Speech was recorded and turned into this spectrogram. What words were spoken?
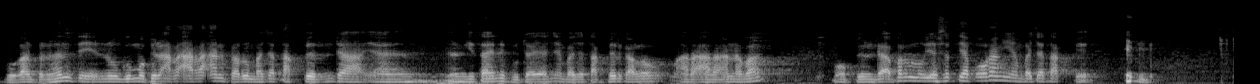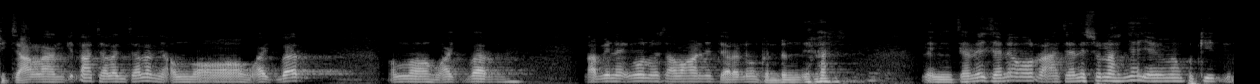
bukan berhenti nunggu mobil arah-arahan baru baca takbir. Enggak ya. Dan kita ini budayanya baca takbir kalau arah-arahan apa? Mobil enggak perlu. Ya setiap orang yang baca takbir. Di jalan kita jalan-jalan ya Allahu Akbar Allahu Akbar. Tapi naik ngono sawangannya diarani wong gendeng ya kan? Ning jane-jane ora jane sunahnya ya memang begitu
